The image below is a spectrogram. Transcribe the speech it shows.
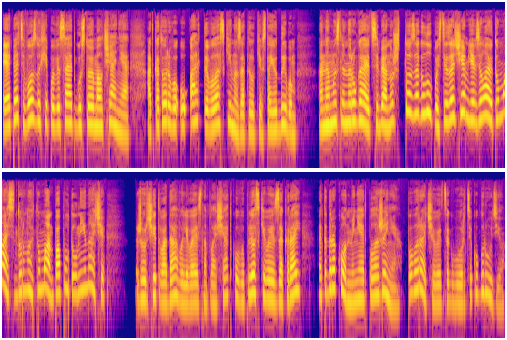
И опять в воздухе повисает густое молчание, от которого у Альты волоски на затылке встают дыбом. Она мысленно ругает себя. «Ну что за глупости? Зачем я взяла эту мазь? Дурной туман попутал не иначе». Журчит вода, выливаясь на площадку, выплескиваясь за край — это дракон меняет положение, поворачивается к бортику грудью.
